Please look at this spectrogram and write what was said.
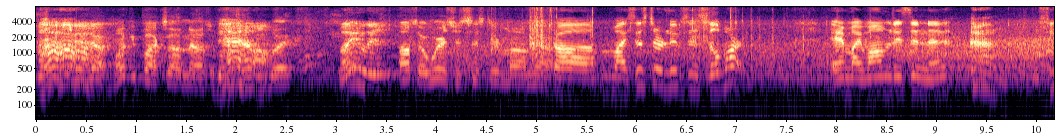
yeah, yeah, monkeypox out now. It's a big Damn. boy. But anyways, uh, So where's your sister and mom now? uh, my sister lives in Sylmar, and my mom lives in. Uh, she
